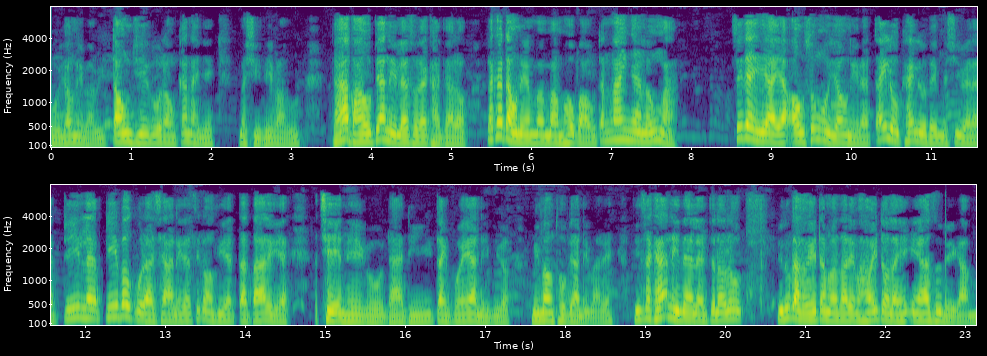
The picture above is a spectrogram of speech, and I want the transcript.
ကိုရောက်နေပါပြီတောင်ကြီးကိုတော့ကတ်နိုင်ခြင်းမရှိသေးပါဘူးဒါကဘာကိုပြနေလဲဆိုတဲ့ခါကျတော့လက်ခတ်တောင်တွေမှာမဟုတ်ပါဘူးတနိုင်ငံလုံးမှာ စိတ်တဲ့ရရအောင်ဆုံးကိုရောက်နေတာတိုက်လို့ခိုက်လို့သိမရှိပဲနဲ့ပြေးလက်ပြေးပေါက်ကိုတာရှာနေတဲ့စစ်ကောင်စီရဲ့တပ်သားတွေရဲ့အခြေအနေကိုဒါဒီတိုက်ပွဲကနေပြီးတော့မိမောင်းထုတ်ပြနေပါတယ်ဒီစခန်းအနေနဲ့လည်းကျွန်တော်တို့ပြည်သူ့ကာကွယ်ရေးတပ်မတော်သားတွေမဟာမိတ်တော်လှန်ရေးအင်အားစုတွေကမ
